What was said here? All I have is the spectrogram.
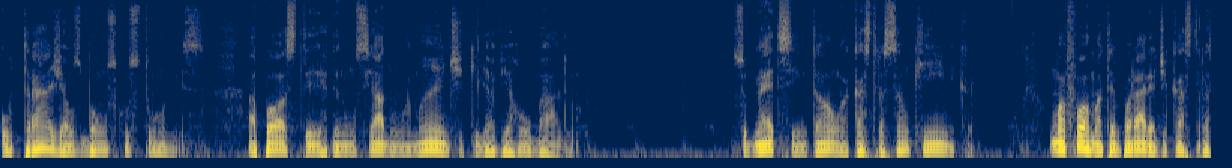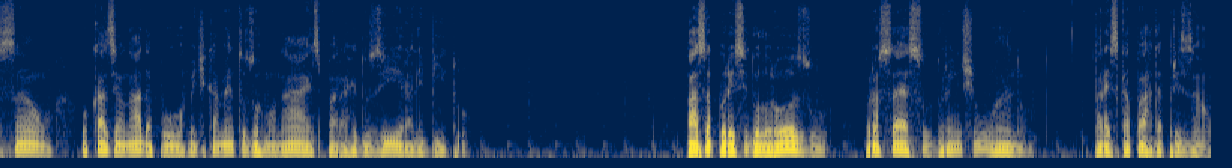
ultraje aos bons costumes, após ter denunciado um amante que lhe havia roubado. Submete-se então à castração química, uma forma temporária de castração ocasionada por medicamentos hormonais para reduzir a libido. Passa por esse doloroso processo durante um ano para escapar da prisão.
